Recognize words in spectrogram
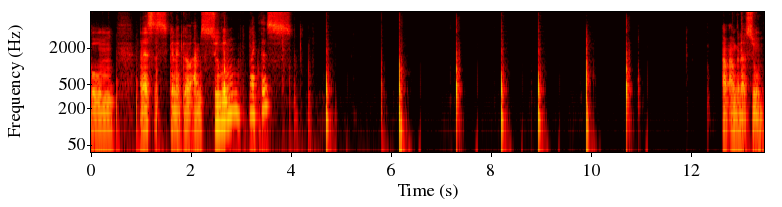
Boom. And this is gonna go, I'm assuming, like this. I'm gonna assume.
